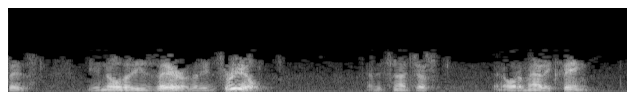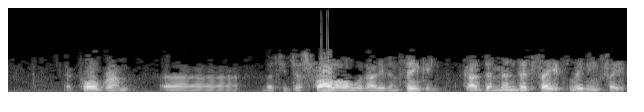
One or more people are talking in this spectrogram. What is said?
says. You know that He's there, that He's real. And it's not just an automatic thing, a program uh, that you just follow without even thinking. God demanded faith, living faith.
